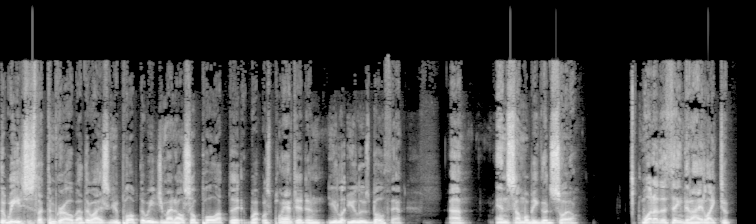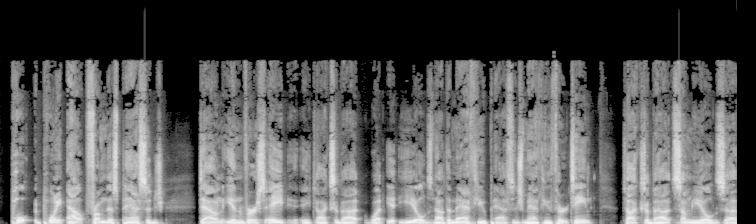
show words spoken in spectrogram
the weeds; just let them grow. Otherwise, when you pull up the weeds, you might also pull up the what was planted, and you you lose both then. Uh, and some will be good soil. One other thing that I like to pull, point out from this passage down in verse 8, he talks about what it yields. Now, the Matthew passage, Matthew 13, talks about some yields uh,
